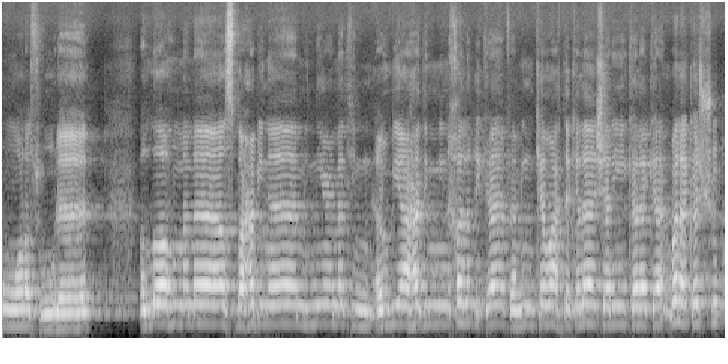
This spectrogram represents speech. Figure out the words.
ورسولا. اللهم ما أصبح بنا من نعمة أو بأحد من خلقك فمنك وحدك لا شريك لك ولك الشكر.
